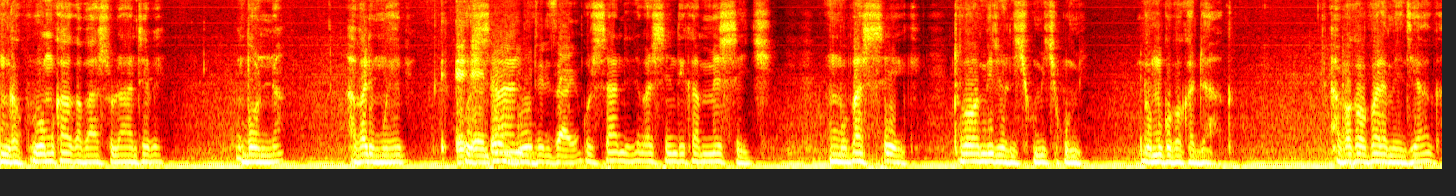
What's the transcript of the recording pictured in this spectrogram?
nga ku lwomukaaga basula ntebe bonna abali mu ebyo. E- Ku zaayo? ku sande ne basindika message mu baseeke tubawa miliyoni kikumi kikumi ngaomugoba kadaaga abaka ba palamenti aga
